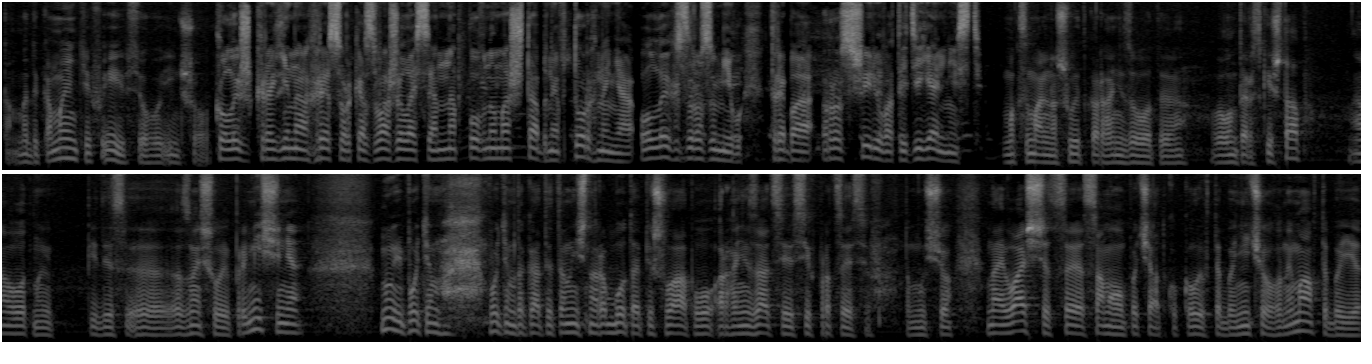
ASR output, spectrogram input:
там, медикаментів і всього іншого. Коли ж країна-агресорка зважилася на повномасштабне вторгнення, Олег зрозумів, треба розширювати діяльність. Максимально швидко організовувати волонтерський штаб. От ми е, знайшли приміщення. Ну і потім, потім така титанічна робота пішла по організації всіх процесів. Тому що найважче це з самого початку, коли в тебе нічого нема, в тебе є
